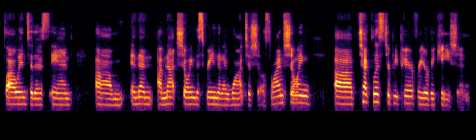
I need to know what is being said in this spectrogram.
plow into this and um, and then I'm not showing the screen that I want to show. So I'm showing a uh, checklist to prepare for your vacation.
